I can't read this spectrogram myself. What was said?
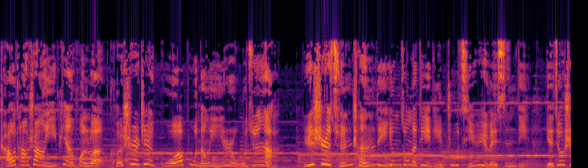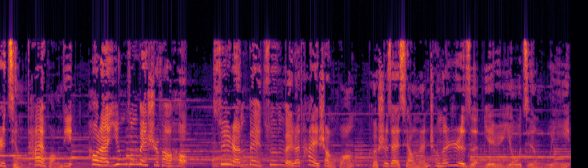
朝堂上一片混乱。可是这国不能一日无君啊！于是群臣立英宗的弟弟朱祁钰为新帝，也就是景泰皇帝。后来英宗被释放后。虽然被尊为了太上皇，可是，在小南城的日子也与幽禁无疑。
